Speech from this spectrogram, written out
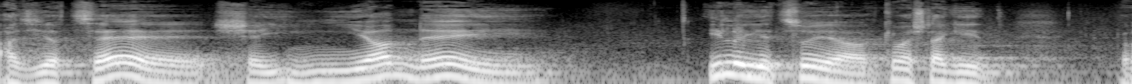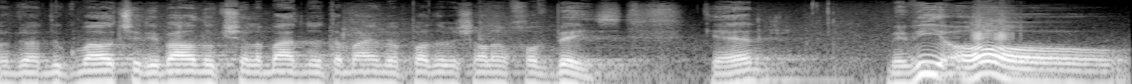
אז יוצא שעניוני אילו יצויה, כמו שתגיד, הדוגמאות שדיברנו כשלמדנו את המים בפודר בשלום חוב בייס, כן? מביא אור,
